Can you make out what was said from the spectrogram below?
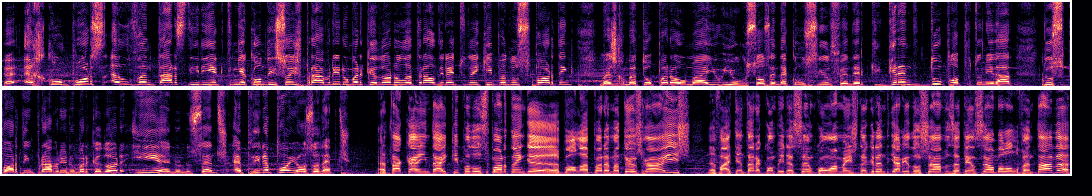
eh, a recompor se a levantar-se, diria que tinha condições para abrir o marcador, o lateral direito da equipa do Sporting, mas rematou para o meio e o Sousa ainda conseguiu defender. Que grande dupla oportunidade do Sporting para abrir o marcador e Nuno Santos a pedir apoio aos adeptos. Ataca ainda a equipa do Sporting. Bola para Mateus Raiz. Vai tentar a combinação com homens na grande área dos Chaves. Atenção, bola levantada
